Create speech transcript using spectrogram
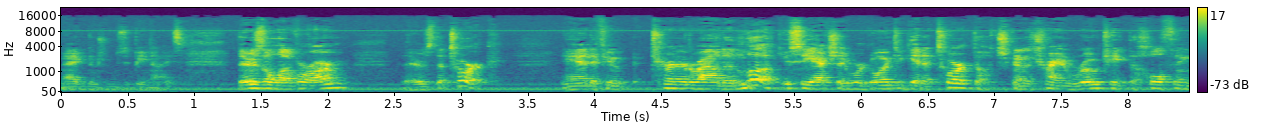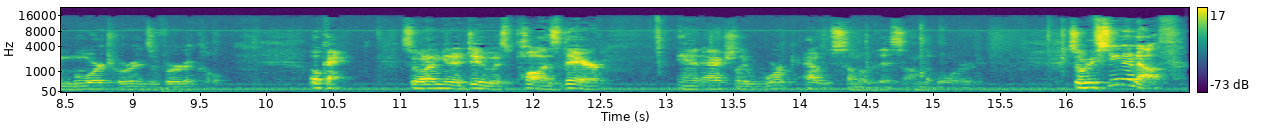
magnitudes would be nice. There's a lever arm, there's the torque. And if you turn it around and look, you see actually we're going to get a torque that's going to try and rotate the whole thing more towards vertical. Okay, so what I'm going to do is pause there and actually work out some of this on the board. So we've seen enough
